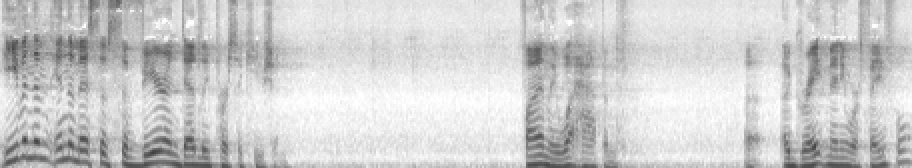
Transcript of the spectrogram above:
even in the midst of severe and deadly persecution. Finally, what happened? Uh, a great many were faithful,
